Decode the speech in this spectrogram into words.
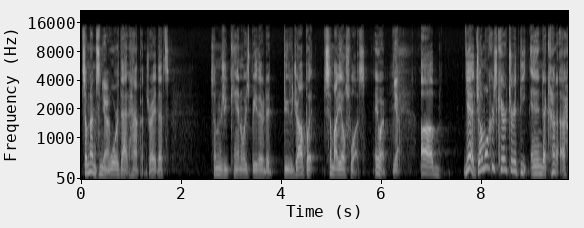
sometimes in Yeah. war that happens, right? That's sometimes you can't always be there to do the job, but somebody else was. Anyway, Yeah, yeah, John Walker's character at the end, I kind of uh,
